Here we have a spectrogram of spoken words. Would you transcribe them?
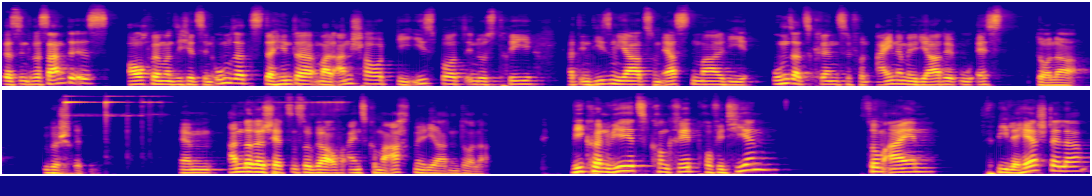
Das Interessante ist, auch wenn man sich jetzt den Umsatz dahinter mal anschaut, die E-Sports-Industrie hat in diesem Jahr zum ersten Mal die Umsatzgrenze von einer Milliarde US-Dollar überschritten. Ähm, andere schätzen sogar auf 1,8 Milliarden Dollar. Wie können wir jetzt konkret profitieren? Zum einen Spielehersteller,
